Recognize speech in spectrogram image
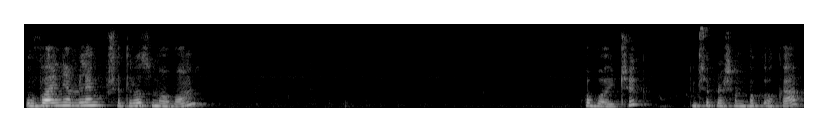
Uwalniam lęk przed rozmową. Obojczyk. Przepraszam, bok oka.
